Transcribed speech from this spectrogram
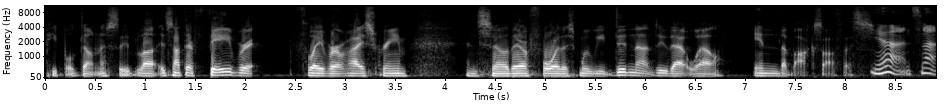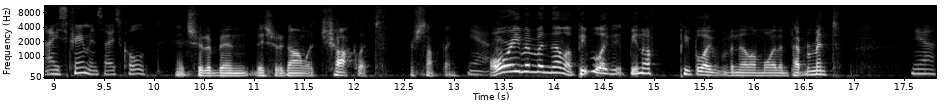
people don't necessarily love. It's not their favorite flavor of ice cream, and so therefore, this movie did not do that well in the box office. Yeah, it's not ice cream, it's ice cold. It should have been. They should have gone with chocolate or something. Yeah. Or even vanilla. People like enough. People like vanilla more than peppermint. Yeah.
